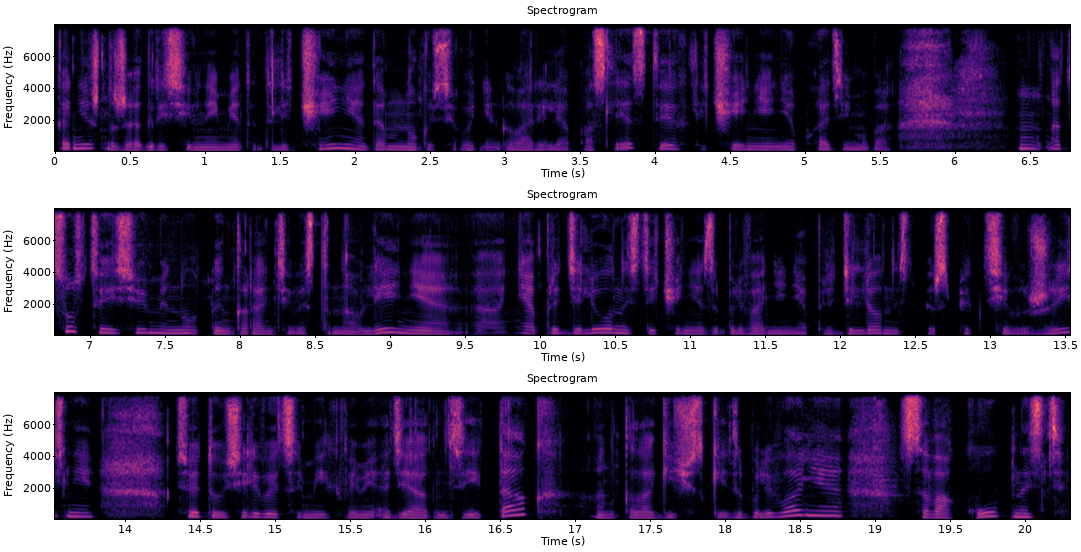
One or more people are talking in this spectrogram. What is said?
Конечно же, агрессивные методы лечения. Да, много сегодня говорили о последствиях лечения необходимого. Отсутствие сиюминутной гарантии восстановления, э, неопределенность течения заболевания, неопределенность перспективы жизни. Все это усиливается мифами о диагнозе. Итак, онкологические заболевания, совокупность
